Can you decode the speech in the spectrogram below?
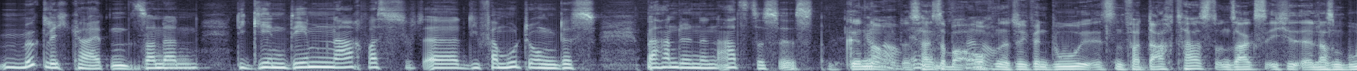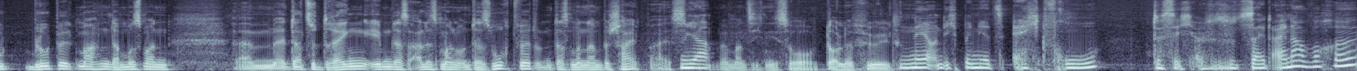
Möglichkeiten, sondern die gehen dem nach, was äh, die Vermutung des behandelnden Arztes ist. Genau, Genau. das heißt aber auch natürlich, wenn du jetzt einen Verdacht hast und sagst, ich äh, lasse ein Blut, Blutbild machen, dann muss man ähm, dazu drängen, eben, dass alles mal untersucht wird und dass man dann Bescheid weiß, Ja. wenn man sich nicht so dolle fühlt. Nee, und ich bin jetzt echt froh, dass ich also seit einer Woche,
